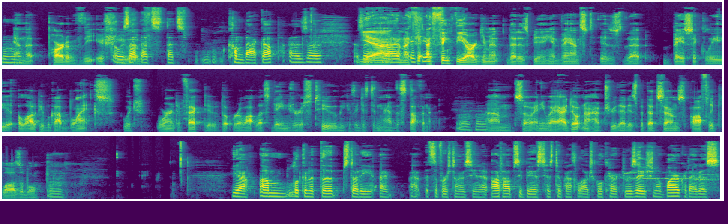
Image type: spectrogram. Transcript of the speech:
Mhm. and that part of the issue. Oh, is that of, that's that's come back up as a as a yeah, live and I, th- I think the argument that is being advanced is that basically a lot of people got blanks, which weren't effective, but were a lot less dangerous too because they just didn't have the stuff in it. Mhm. Um, so anyway, I don't know how true that is, but that sounds awfully plausible. Yeah, I'm looking at the study. I, it's the first time I've seen it. Autopsy-based histopathological characterization of myocarditis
